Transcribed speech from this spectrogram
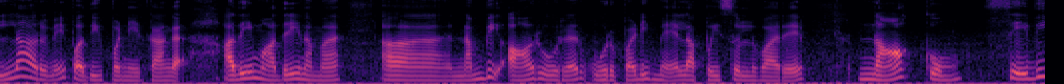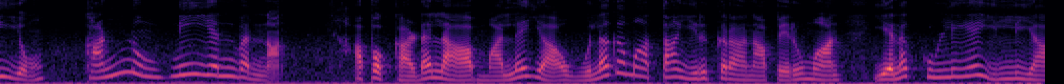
எல்லாருமே பதிவு பண்ணியிருக்காங்க. அதே மாதிரி நம்ம நம்பி ஆரூரர் ஒரு படி மேலே போய் சொல்லுவார் நாக்கும் செவியும் கண்ணும் நீ என்பன் நான். அப்போ கடலா மலையா உலகமாகத்தான் இருக்கிறானா பெருமான்? எனக்குள்ளேயே இல்லையா?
